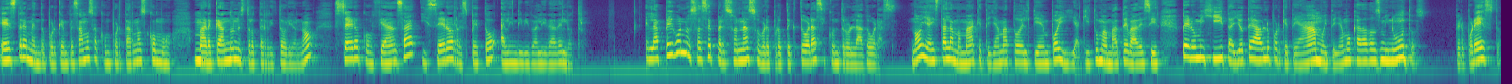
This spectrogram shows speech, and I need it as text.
Es tremendo porque empezamos a comportarnos como marcando nuestro territorio, ¿no? Cero confianza y cero respeto a la individualidad del otro. El apego nos hace personas sobreprotectoras y controladoras. ¿No? Y ahí está la mamá que te llama todo el tiempo y aquí tu mamá te va a decir, pero mijita, yo te hablo porque te amo y te llamo cada dos minutos, pero por esto.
